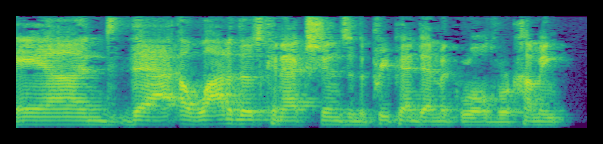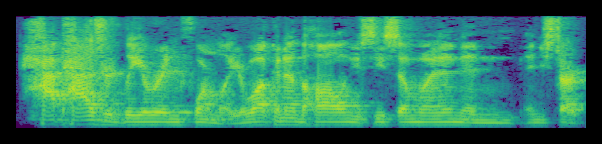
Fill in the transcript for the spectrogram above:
and that a lot of those connections in the pre pandemic world were coming haphazardly or informally. You're walking down the hall and you see someone and, and you start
